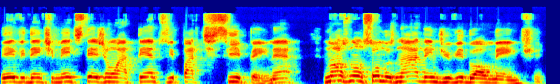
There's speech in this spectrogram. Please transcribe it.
evidentemente estejam atentos e participem, né? Nós não somos nada individualmente.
